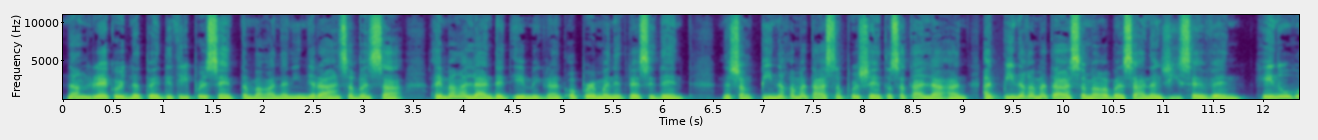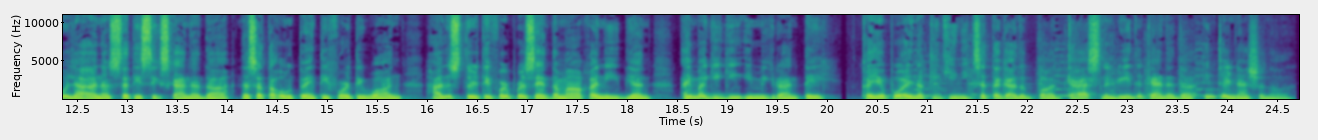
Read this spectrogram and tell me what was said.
na ang record na 23% ng mga naninirahan sa bansa ay mga landed immigrant o permanent resident, na siyang pinakamataas na porsyento sa talaan at pinakamataas sa mga bansa ng G7. Hinuhulaan ng Statistics Canada na sa taong 2041, halos 34% ng mga Canadian ay magiging imigrante. Kayo po ay nakikinig sa Tagalog Podcast ng Radio Canada International.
